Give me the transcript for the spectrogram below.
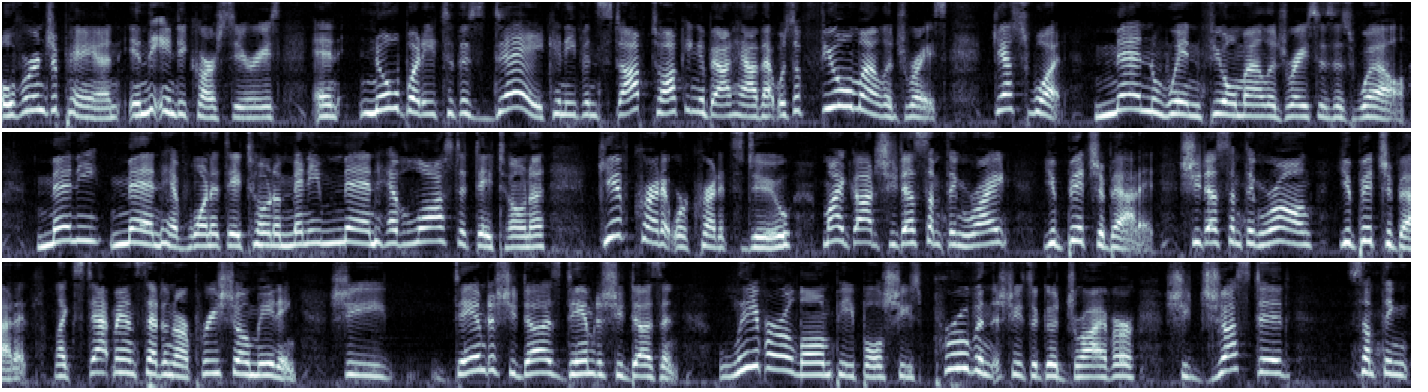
over in Japan in the IndyCar series, and nobody to this day can even stop talking about how that was a fuel mileage race. Guess what? Men win fuel mileage races as well. Many men have won at Daytona, many men have lost at Daytona. Give credit where credit's due. My God, she does something right, you bitch about it. She does something wrong, you bitch about it. Like Statman said in our pre show meeting, she damned if she does, damned if she doesn't. Leave her alone, people. She's proven that she's a good driver. She just did something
